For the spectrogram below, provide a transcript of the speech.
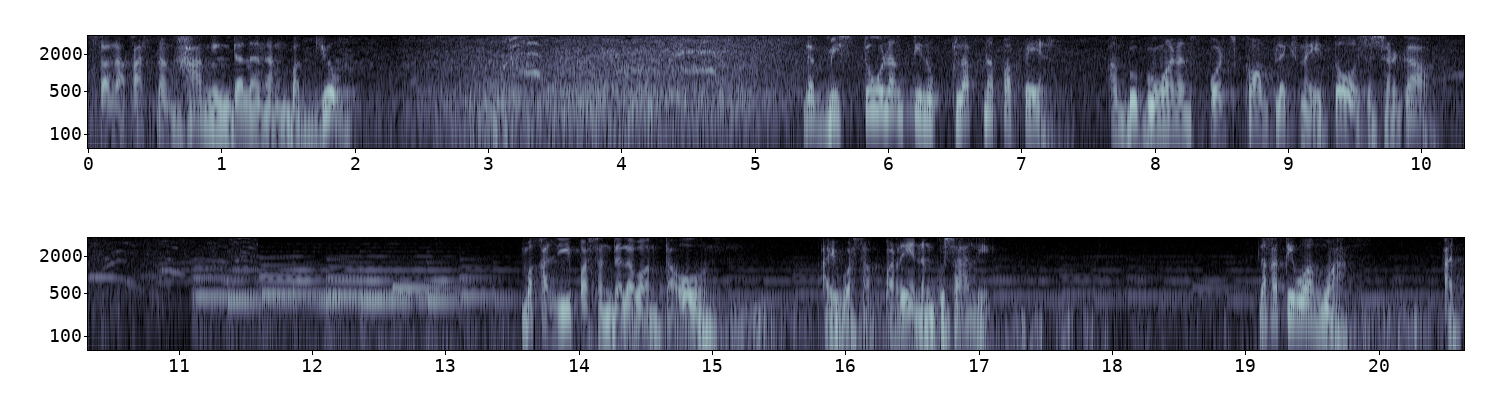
Sa lakas ng hanging dala ng bagyo, nagmistulang tinuklap na papel ang bubungan ng sports complex na ito sa Siargao. Makalipas ang dalawang taon, ay wasak pa rin ang gusali. Nakatiwangwang at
